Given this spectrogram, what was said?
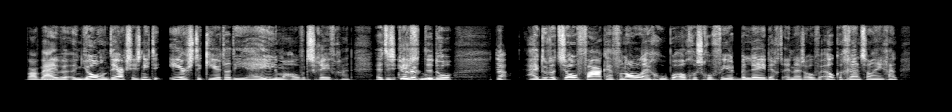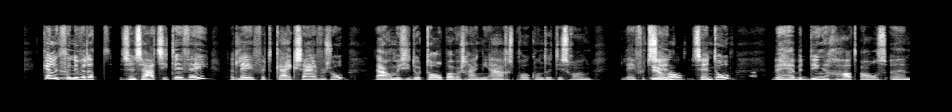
Waarbij Ja. we... Een Johan Derks is niet de eerste keer dat hij helemaal over de schreef gaat. Het is Tuurlijk echt de... Ja. Hij doet het zo vaak. Hij heeft van allerlei groepen al geschoffeerd, beledigd. En hij is over elke grens al heen gaan. Kennelijk vinden we dat sensatie-tv. Dat levert kijkcijfers op. Daarom is hij door Talpa waarschijnlijk niet aangesproken. Want het is gewoon... levert cent, cent op. We hebben dingen gehad als ehm,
